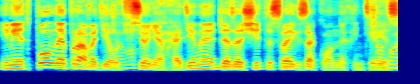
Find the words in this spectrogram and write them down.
имеет полное право делать все необходимое для защиты своих законных интересов.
